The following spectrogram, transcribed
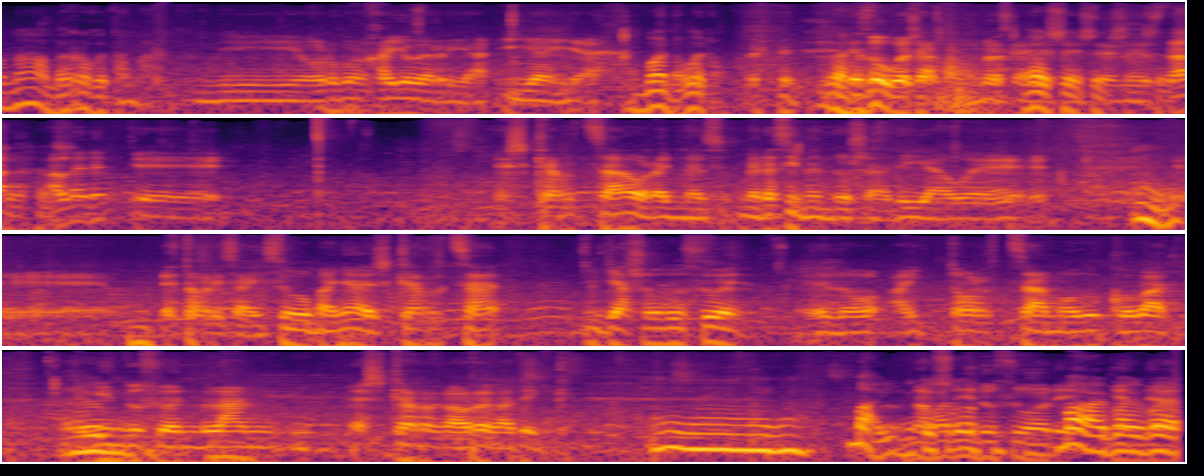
ona berroketan bar. Ni orduan jaio berria, ia, ia. Bueno, bueno. ez dugu esan, no ez, ez, ez, ez, ez, ez, eskertza, orain merezimendu sari hau e, etorri zaizu, baina eskertza jaso duzue edo aitortza moduko bat egin duzuen lan eskerga horregatik. Mm, bai, nik hori, bai, bai, bai.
